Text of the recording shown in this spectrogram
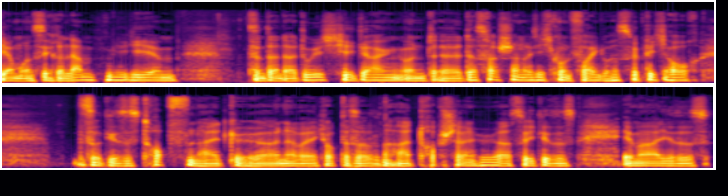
Die haben uns ihre Lampen gegeben sind dann da durchgegangen und äh, das war schon richtig cool. Und vor allem, du hast wirklich auch so dieses Tropfen halt gehört, ne? Weil ich glaube, das war so eine Art Tropfsteinhöhe, hast du dieses immer dieses,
